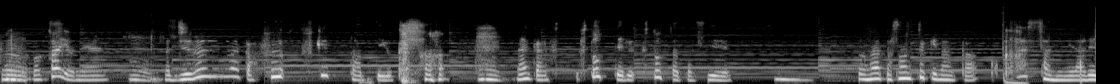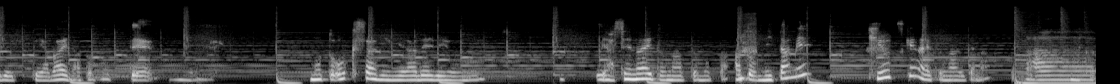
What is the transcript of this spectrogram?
うんうん、若いよね。うん。自分なんかふ、老けたっていうかさ、なんかふ太ってる、太っちゃったし、うん。そうなんかその時なんかお母さんに見られるってやばいなと思ってもっと奥さんに見られるように痩せないとなって思った。あと見た目？気をつけないとなみたいな。あ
